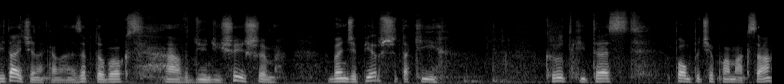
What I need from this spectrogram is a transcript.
Witajcie na kanale Zeptobox, a w dniu dzisiejszym będzie pierwszy taki krótki test pompy ciepła Maxa.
